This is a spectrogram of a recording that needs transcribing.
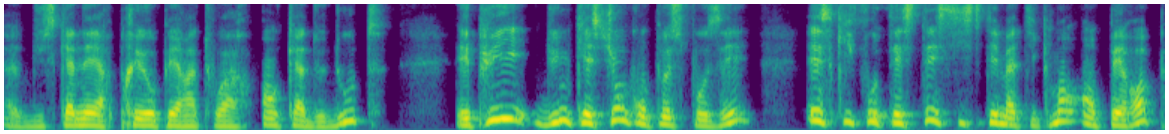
euh, du scanner préopératoire en cas de doute, et puis d'une question qu'on peut se poser, est-ce qu'il faut tester systématiquement en pérop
